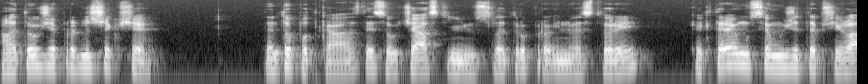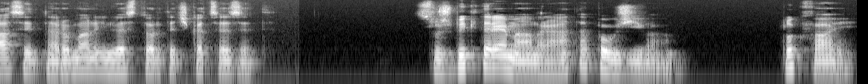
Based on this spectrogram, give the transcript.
Ale to už je pro dnešek vše. Tento podcast je součástí newsletteru pro investory, ke kterému se můžete přihlásit na romaninvestor.cz. Služby, které mám rád a používám. BlockFi.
